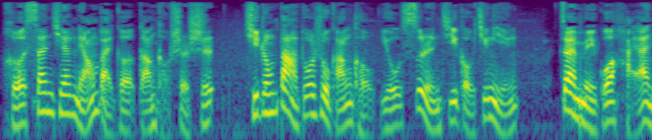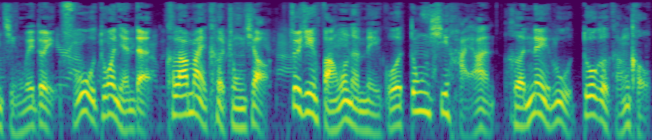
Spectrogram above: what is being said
和三千两百个港口设施，其中大多数港口由私人机构经营。在美国海岸警卫队服务多年的克拉麦克中校最近访问了美国东西海岸和内陆多个港口，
